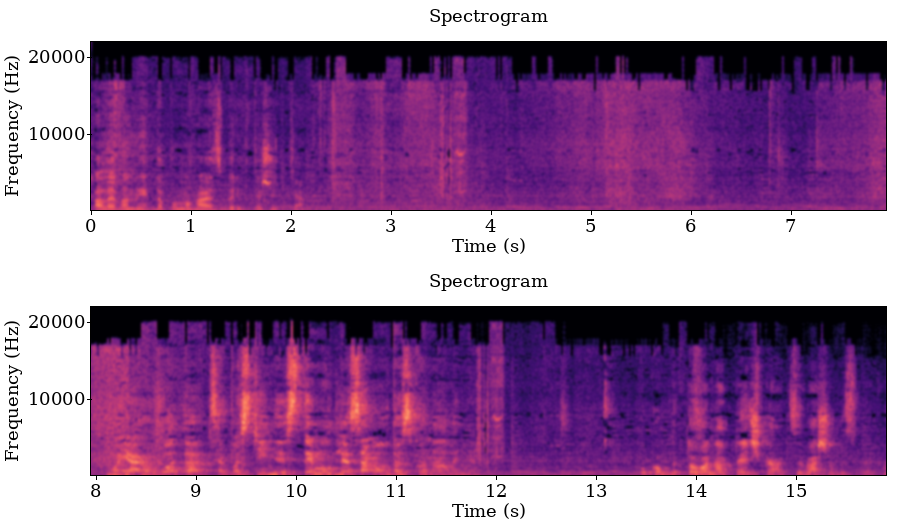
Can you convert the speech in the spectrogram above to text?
але вони допомагають зберегти життя. Моя робота це постійний стимул для самовдосконалення. Укомплектована аптечка це ваша безпека.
